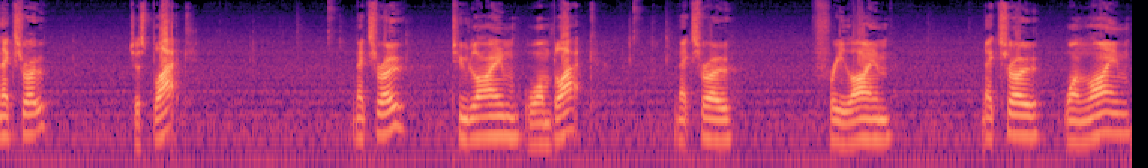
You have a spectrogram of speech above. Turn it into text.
Next row, just black. Next row, two lime, one black. Next row, three lime. Next row, one lime,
